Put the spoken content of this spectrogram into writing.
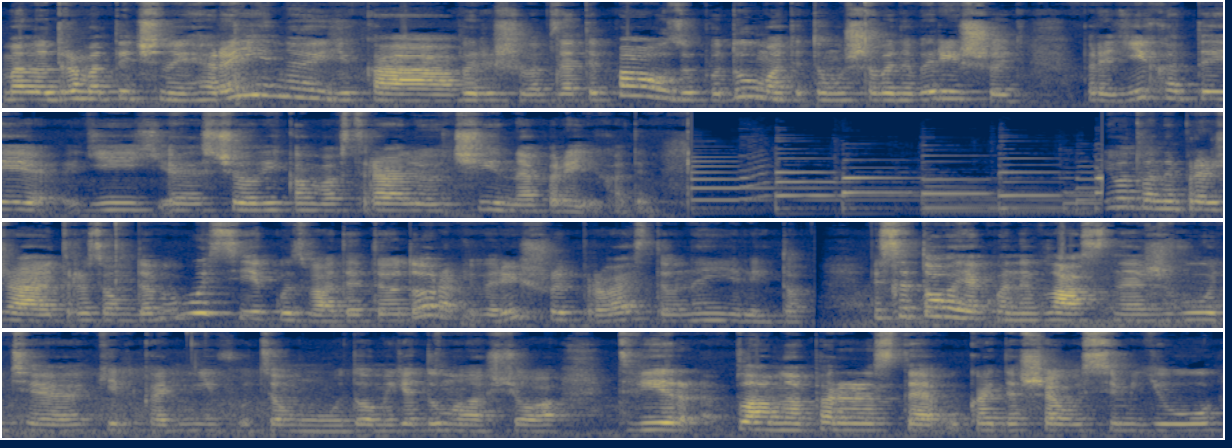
мелодраматичною героїною, яка вирішила взяти паузу, подумати, тому що вони вирішують переїхати їй е, з чоловіком в Австралію чи не переїхати. І от вони приїжджають разом до бабусі, яку звати Теодора, і вирішують провести у неї літо. Після того, як вони власне живуть е, кілька днів у цьому домі, я думала, що твір плавно переросте у Кайдашеву сім'ю,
